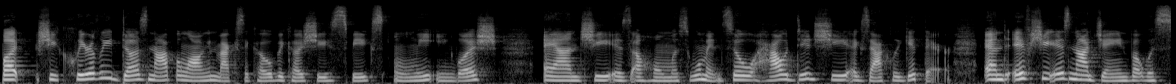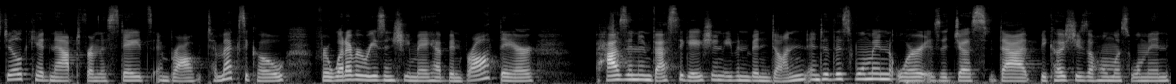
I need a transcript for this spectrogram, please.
but she clearly does not belong in Mexico because she speaks only English and she is a homeless woman. So, how did she exactly get there? And if she is not Jane, but was still kidnapped from the States and brought to Mexico, for whatever reason she may have been brought there, has an investigation even been done into this woman? Or is it just that because she's a homeless woman,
